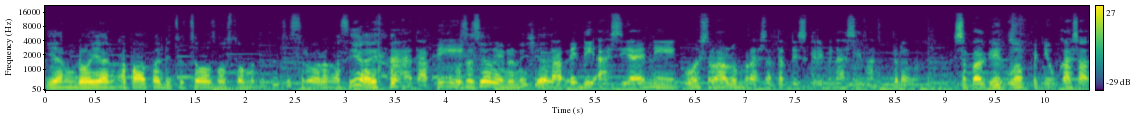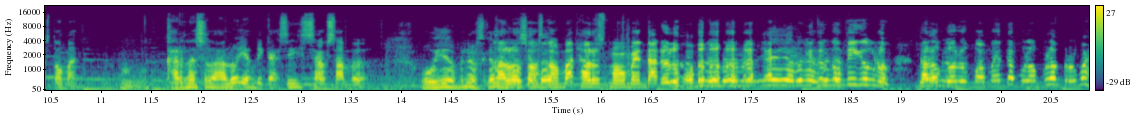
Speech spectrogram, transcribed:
yang doyan apa-apa dicocol saus tomat itu justru orang Asia ya, nah tapi khususnya orang Indonesia. tapi di Asia ini gue selalu merasa terdiskriminasi man gitu. kenapa? sebagai gue penyuka saus tomat Hmm. karena selalu yang dikasih saus sambal Oh iya benar sekarang kalau saus kita- tomat harus mau menta dulu Ah, benar benar benar. Iya iya benar itu gue bingung loh kalau Bener. gue lupa menta pulang-pulang ke rumah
